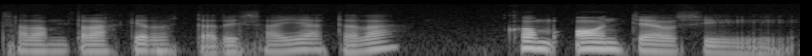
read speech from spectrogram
Salam terakhir dari saya adalah come on Chelsea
